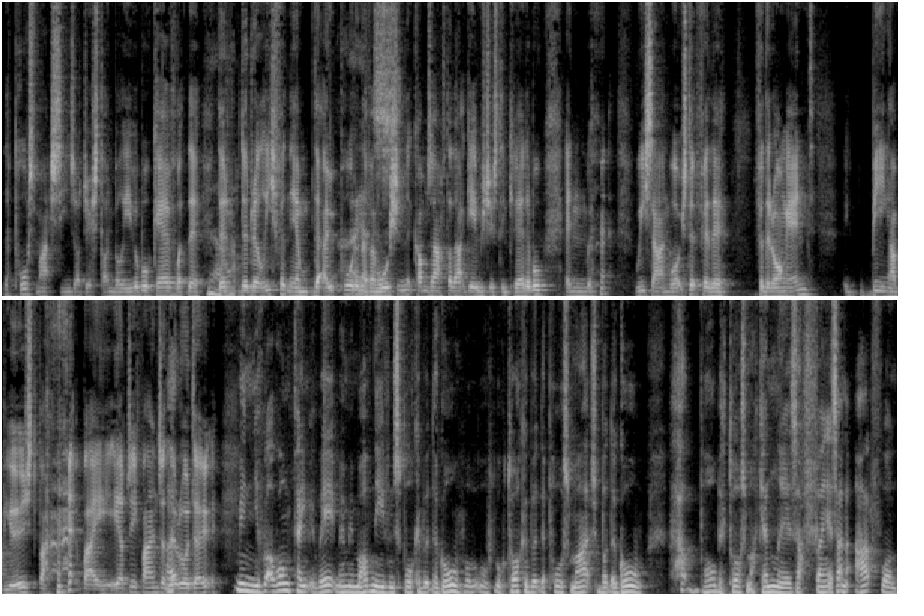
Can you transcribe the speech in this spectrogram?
the post match scenes are just unbelievable, Kev. Like the, the, the relief and the, the outpouring of emotion that comes after that game is just incredible. And we sat and watched it for the for the wrong end. Being abused by by Airdrie fans on the road out. I mean, you've got a long time to wait. I mean, we haven't even spoke about the goal. We'll, we'll, we'll talk about the post match, but the goal, that ball by Tosh McKinlay is a thing. It's an art form.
